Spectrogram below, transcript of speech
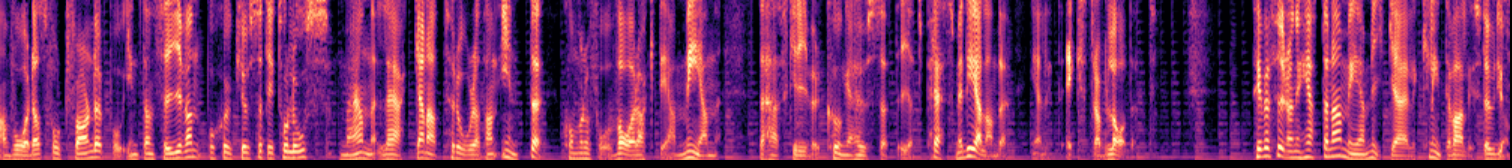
Han vårdas fortfarande på intensiven på sjukhuset i Toulouse, men läkarna tror att han inte kommer att få varaktiga men. Det här skriver kungahuset i ett pressmeddelande enligt Extrabladet. TV4-nyheterna med Mikael Klintevall i studion.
